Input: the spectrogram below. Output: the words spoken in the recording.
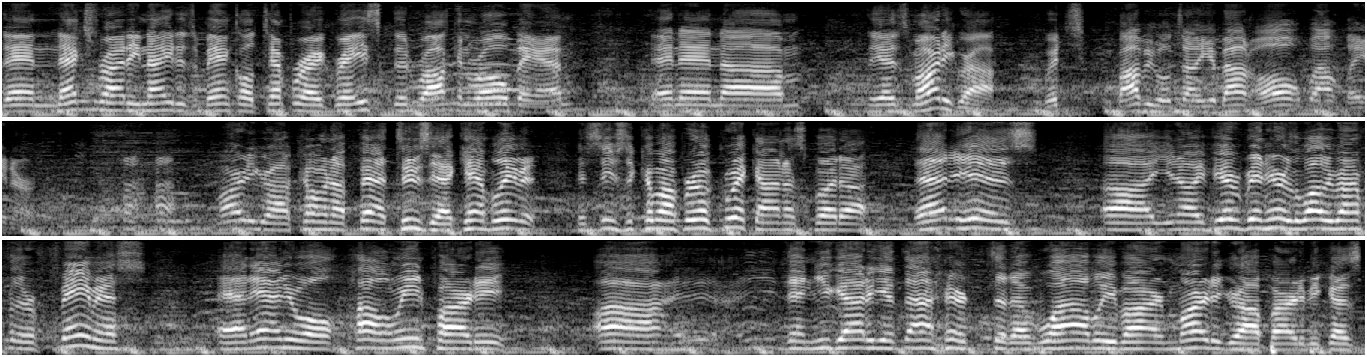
Then next Friday night is a band called Temporary Grace, good rock and roll band. And then um, there's Mardi Gras, which Bobby will tell you about all about later. Mardi Gras coming up Fat Tuesday. I can't believe it. It seems to come up real quick on us, but uh, that is, uh, you know, if you've ever been here to the Wobbly Barn for their famous and annual Halloween party, uh, then you got to get down here to the Wobbly Barn Mardi Gras party because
